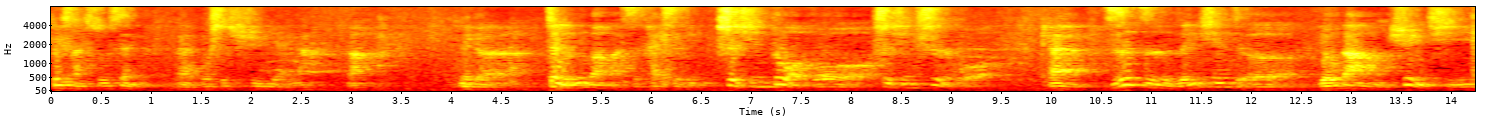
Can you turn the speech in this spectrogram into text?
非常殊胜，呃不是虚言呐啊。那个正如印光法师开示的：是心作佛，是心是佛。哎，直指人心者，犹当训其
